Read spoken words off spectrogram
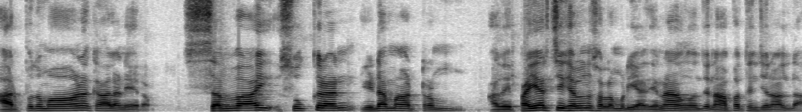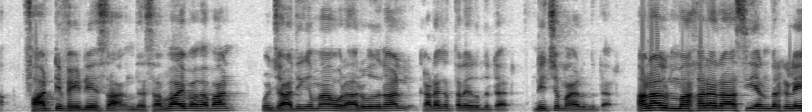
அற்புதமான கால நேரம். செவ்வாய் சுக்கரன் இடமாற்றம் அதை பயிற்சிகள்னு சொல்ல முடியாது. ஏன்னா அவங்க வந்து நாற்பத்தஞ்சு நாள் தான். ஃபார்ட்டி ஃபைவ் டேஸ் தான். இந்த செவ்வாய் பகவான் கொஞ்சம் அதிகமாக ஒரு அறுபது நாள் கடகத்தில் இருந்துட்டார். நீச்சமாக இருந்துட்டார். ஆனால் மகர ராசி என்பர்களே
